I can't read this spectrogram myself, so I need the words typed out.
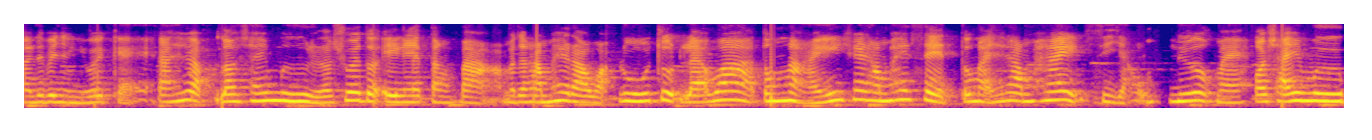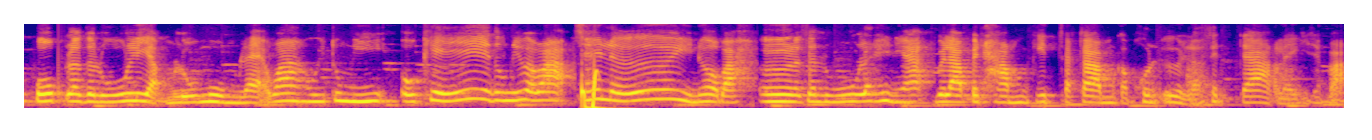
ันจะเป็นอย่างนี้ไว้แกการที่แบบเราใช้มือหรือเราช่วยตัวเองอะไรต่างๆ มันจะทำให้เราอะรู้จุดแล้วว่าตรงไหนช่วยทำให้เสร็จ ตรงไหนที่ทำให้เสียวเนื้อออกไหมพอใช้มือปุ๊บเราจะรู้เหลี่ยมรู้มุมและว่าเฮ้ยตรงนี้ โอเค ตรงนี้แบบว่า ใช่เลยเนื้อออกปะเออเราจะรู้แล้วทีเนี้ยเวลาไปทำกิจกรรมกับคนอื่นแล้วเสร็จยากอะไรอย่างงี้ใช่ปะ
